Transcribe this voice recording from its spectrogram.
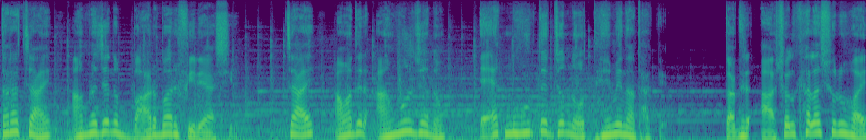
তারা চায় আমরা যেন বারবার ফিরে আসি, চায় আমাদের আঙুল যেন এক মুহূর্তের জন্য থেমে না থাকে। তাদের আসল খেলা শুরু হয়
